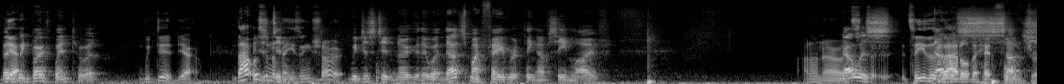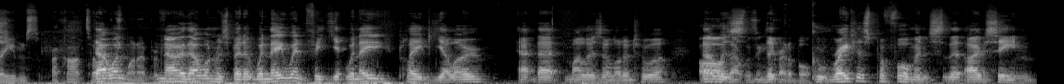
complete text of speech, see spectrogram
But Yeah. we both went to it. We did, yeah. That was an amazing show. We just didn't know who they were. That's my favorite thing I've seen live. I don't know. That it's, was- it's either that that, or the Head Full of Dreams. I can't tell that which one, one, I prefer. no, that one was better. When they went for ye- when they played Yellow at that Mylo Xyloto tour, that Oh, was that was the incredible. greatest performance that I've seen.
